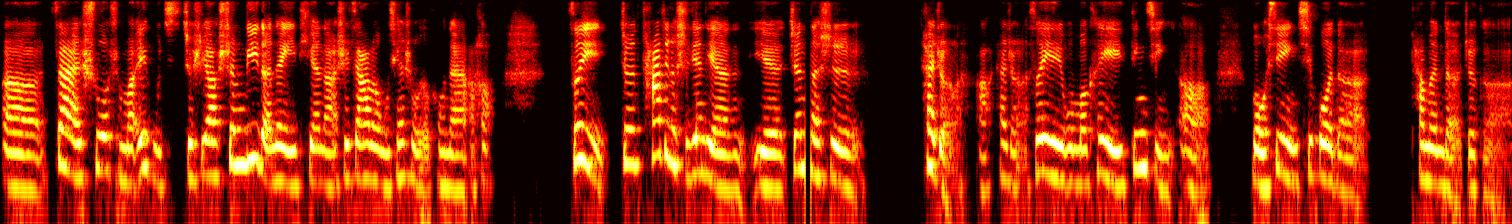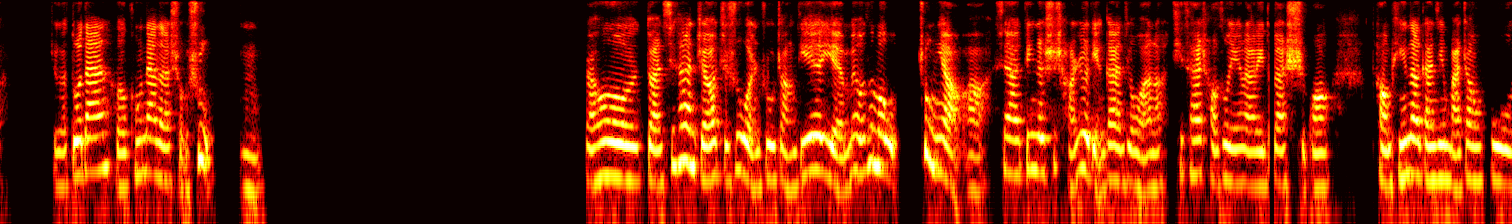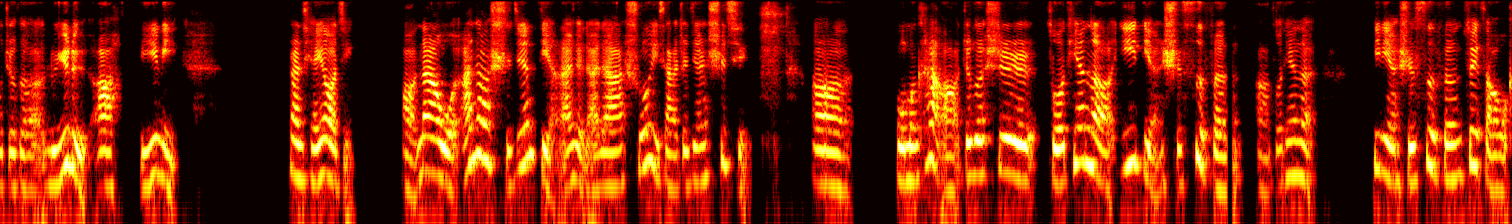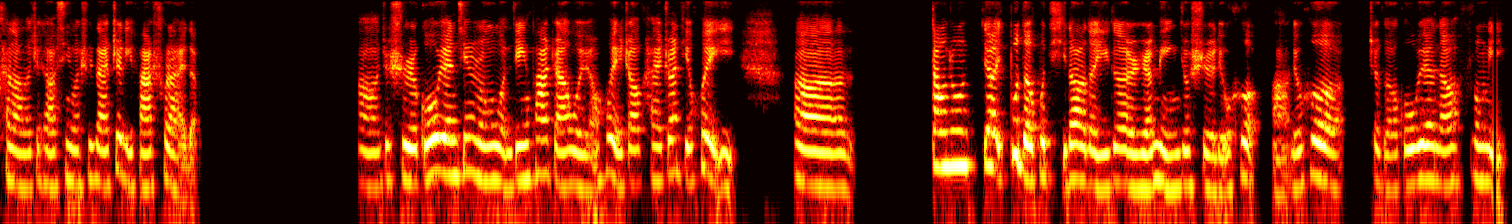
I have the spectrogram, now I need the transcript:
呃在说什么 A 股就是要升 V 的那一天呢，是加了五千手的空单啊，所以就是他这个时间点也真的是。太准了啊，太准了！所以我们可以盯紧呃某信期货的他们的这个这个多单和空单的手数，嗯。然后短期看，只要指数稳住，涨跌也没有这么重要啊。现在盯着市场热点干就完了。题材炒作迎来了一段时光，躺平的赶紧把账户这个捋一捋啊，理一理，赚钱要紧。好，那我按照时间点来给大家说一下这件事情，呃。我们看啊，这个是昨天的一点十四分啊，昨天的一点十四分，最早我看到的这条新闻是在这里发出来的，啊，就是国务院金融稳定发展委员会召开专题会议，呃，当中要不得不提到的一个人名就是刘鹤啊，刘鹤这个国务院的副总理，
